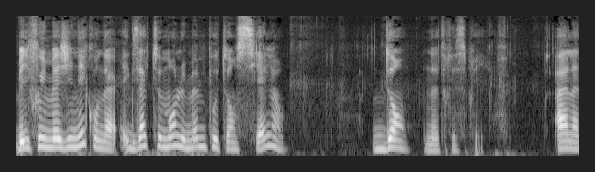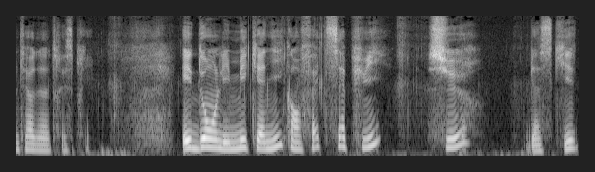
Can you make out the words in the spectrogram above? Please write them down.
Mais il faut imaginer qu'on a exactement le même potentiel dans notre esprit à l'intérieur de notre esprit. Et dont les mécaniques, en fait, s'appuient sur bien, ce qui est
